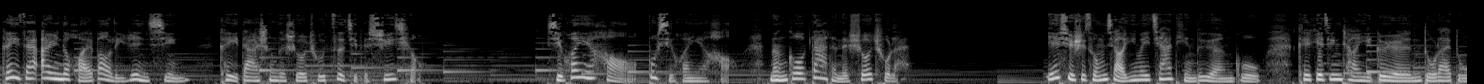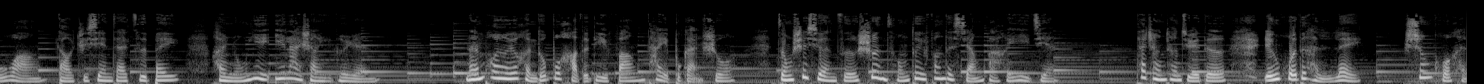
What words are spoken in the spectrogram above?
可以在爱人的怀抱里任性，可以大声的说出自己的需求。喜欢也好，不喜欢也好，能够大胆的说出来。也许是从小因为家庭的缘故，K K 经常一个人独来独往，导致现在自卑，很容易依赖上一个人。男朋友有很多不好的地方，他也不敢说，总是选择顺从对方的想法和意见。他常常觉得人活得很累，生活很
